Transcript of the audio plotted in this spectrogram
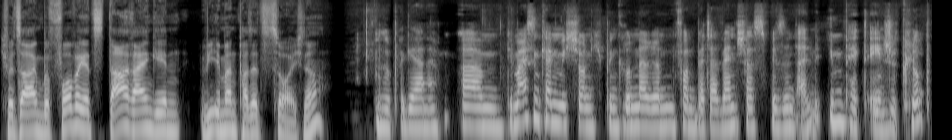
ich würde sagen, bevor wir jetzt da reingehen, wie immer ein paar Sätze zu euch, ne? Super gerne. Ähm, die meisten kennen mich schon. Ich bin Gründerin von Better Ventures. Wir sind ein Impact Angel Club.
